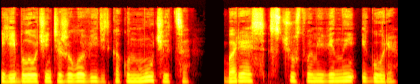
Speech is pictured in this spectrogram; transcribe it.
Ей было очень тяжело видеть, как он мучается, борясь с чувствами вины и горя.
